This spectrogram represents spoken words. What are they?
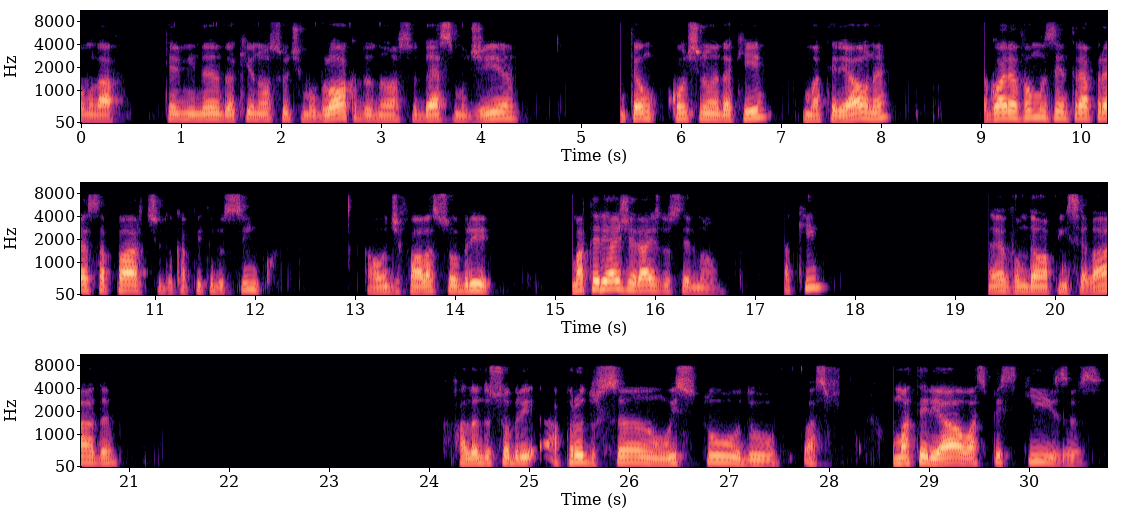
Vamos lá, terminando aqui o nosso último bloco do nosso décimo dia. Então, continuando aqui o material, né? Agora vamos entrar para essa parte do capítulo 5, onde fala sobre materiais gerais do sermão. Aqui, né, vamos dar uma pincelada, falando sobre a produção, o estudo, as o material, as pesquisas.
